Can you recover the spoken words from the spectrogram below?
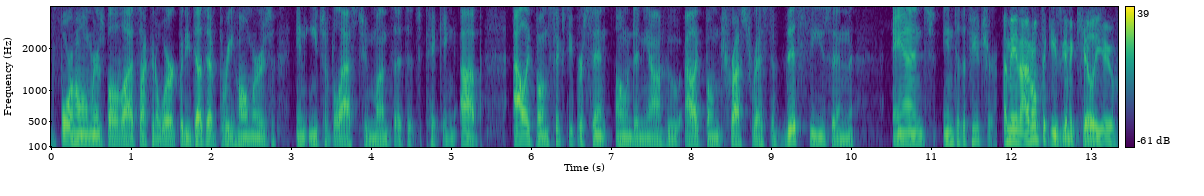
four homers, blah, blah, blah. It's not going to work, but he does have three homers in each of the last two months as it's picking up. Alec Bohm, 60% owned in Yahoo. Alec Bohm trust rest of this season and into the future. I mean, I don't think he's going to kill you.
